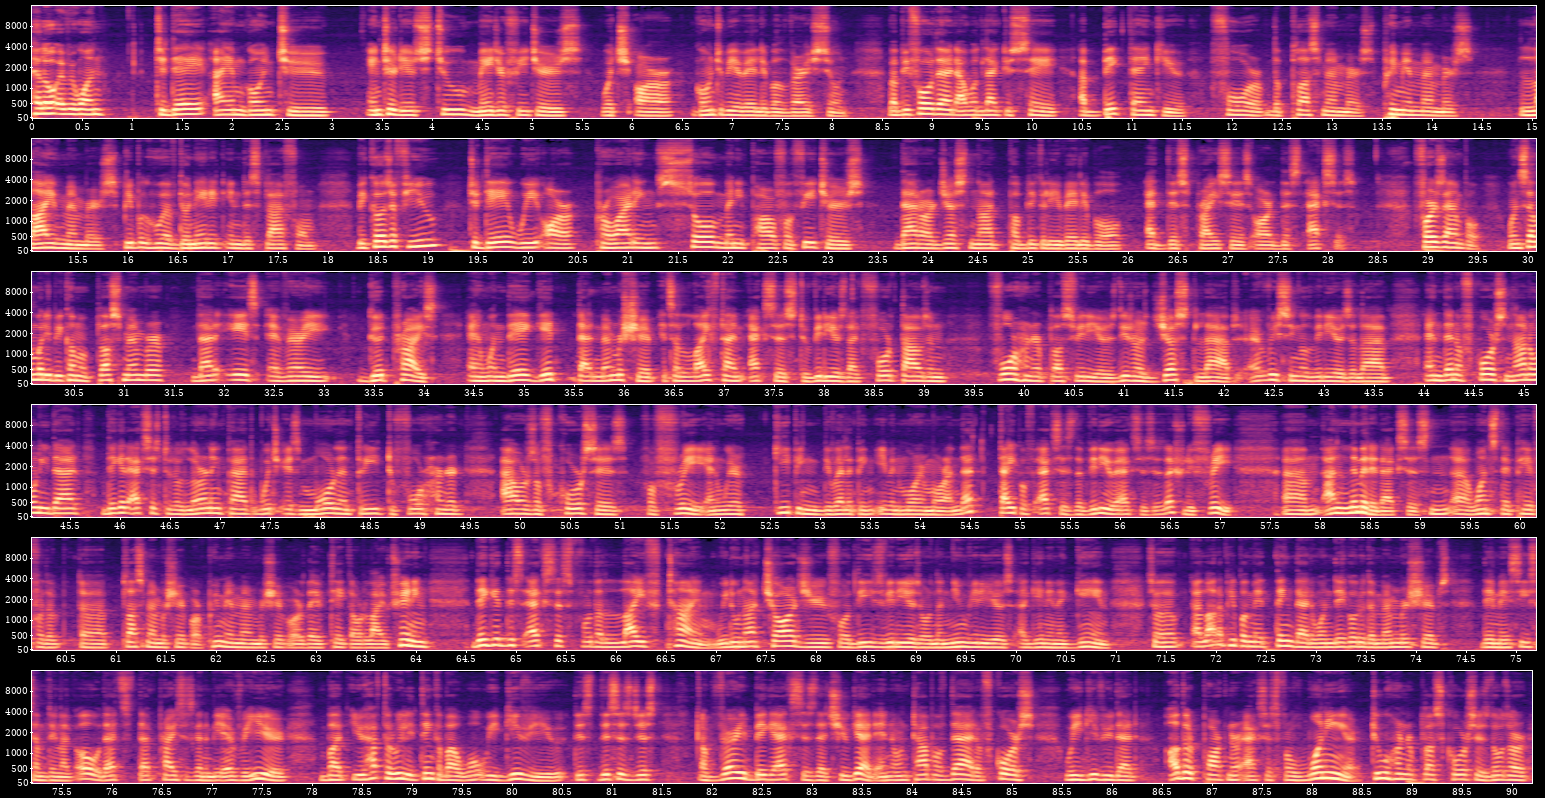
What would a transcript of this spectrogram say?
Hello everyone. Today I am going to introduce two major features which are going to be available very soon. But before that, I would like to say a big thank you for the Plus members, premium members, live members, people who have donated in this platform. Because of you, today we are providing so many powerful features that are just not publicly available at this prices or this access. For example, when somebody become a plus member that is a very good price. And when they get that membership it's a lifetime access to videos like 4400 plus videos. These are just labs. Every single video is a lab. And then of course not only that they get access to the learning path which is more than 3 to 400 hours of courses for free. And we're keeping developing even more and more. And that type of access the video access is actually free. Um, unlimited access. Uh, once they pay for the, the plus membership or premium membership or they take our live training they get this access for the lifetime. We do not charge you for these videos or the new videos again and again. So a lot of people may think that when they go to the memberships they may see something like oh that's that price is going to be every year. But you have to really think about what we give you. This this is just a very big access that you get. And on top of that of course we give you that other partner access for one year 200 plus courses. Those are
